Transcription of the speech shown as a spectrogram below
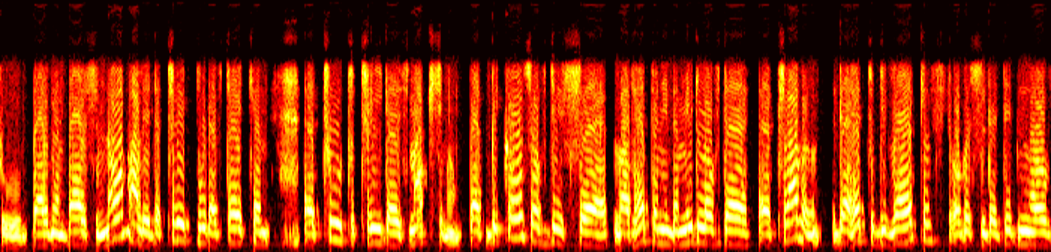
to Bergen-Belsen. Normally, the trip would have taken uh, two to three days maximum, but because of this, uh, what happened in the middle of the uh, travel, they had to divert us. Obviously, they didn't know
